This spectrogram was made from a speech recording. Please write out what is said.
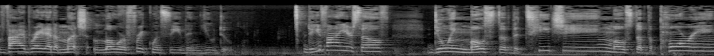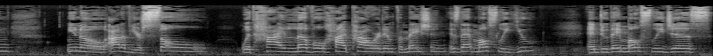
vibrate at a much lower frequency than you do? Do you find yourself doing most of the teaching, most of the pouring, you know, out of your soul with high level, high powered information? Is that mostly you? And do they mostly just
